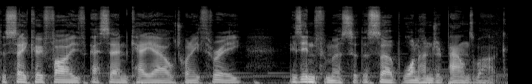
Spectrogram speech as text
the Seiko 5 SNKL23, is infamous at the sub £100 mark.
